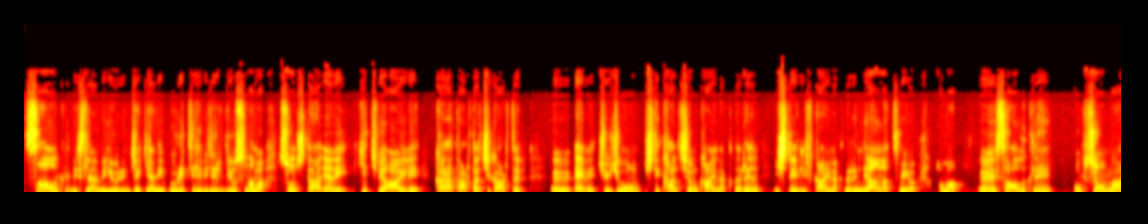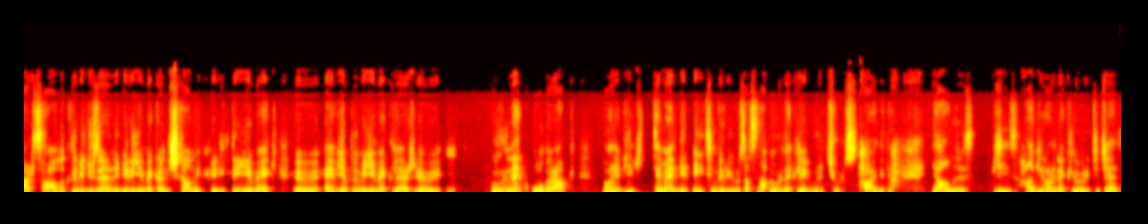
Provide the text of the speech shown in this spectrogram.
sağlıklı beslenmeyi öğrenecek. Yani öğretilebilir diyorsun ama sonuçta yani hiçbir aile kara tarta çıkartıp e, evet çocuğum işte kalsiyum kaynakların işte lif kaynakların diye anlatmıyor. Ama e, sağlıklı opsiyonlar, sağlıklı ve düzenli bir yemek alışkanlık, birlikte yemek, e, ev yapımı yemekler, e, örnek olarak böyle bir temel bir eğitim veriyoruz. Aslında örnekle öğretiyoruz ailede. Yalnız biz hangi örnekle öğreteceğiz?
